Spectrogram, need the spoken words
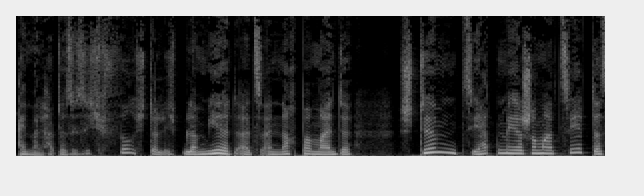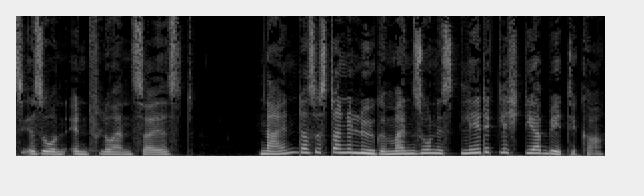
Einmal hatte sie sich fürchterlich blamiert, als ein Nachbar meinte, Stimmt, Sie hatten mir ja schon mal erzählt, dass Ihr Sohn Influencer ist. Nein, das ist eine Lüge. Mein Sohn ist lediglich Diabetiker,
